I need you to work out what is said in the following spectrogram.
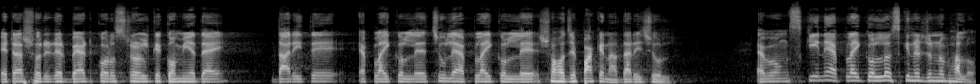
এটা শরীরের ব্যাড কোলেস্টেরলকে কমিয়ে দেয়, দাড়িতে অ্যাপ্লাই করলে, চুলে অ্যাপ্লাই করলে সহজে পাকে না দাড়ি চুল। এবং স্কিনে অ্যাপ্লাই করলেও স্কিনের জন্য ভালো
